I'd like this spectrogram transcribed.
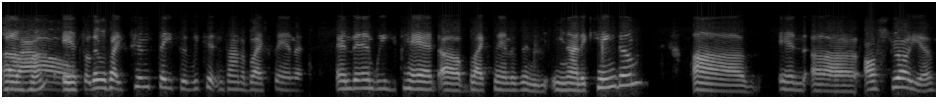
Uh-huh. Wow. And so there was like ten states that we couldn't find a black Santa, and then we've had uh, black Santas in the United Kingdom, uh, in uh, Australia,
